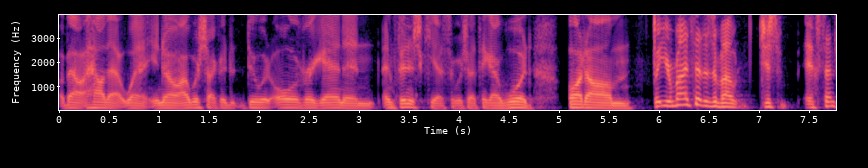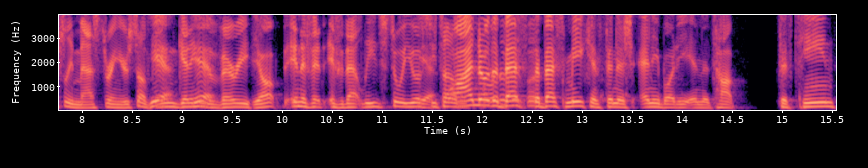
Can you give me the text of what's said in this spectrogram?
about how that went. You know, I wish I could do it all over again and and finish Chiesa, which I think I would. But um, But your mindset is about just essentially mastering yourself, Yeah, getting, getting yeah. the very. Yep. And if it if that leads to a UFC yeah. title, Well, I know the part of it, best but- the best me can finish anybody in the top 15,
